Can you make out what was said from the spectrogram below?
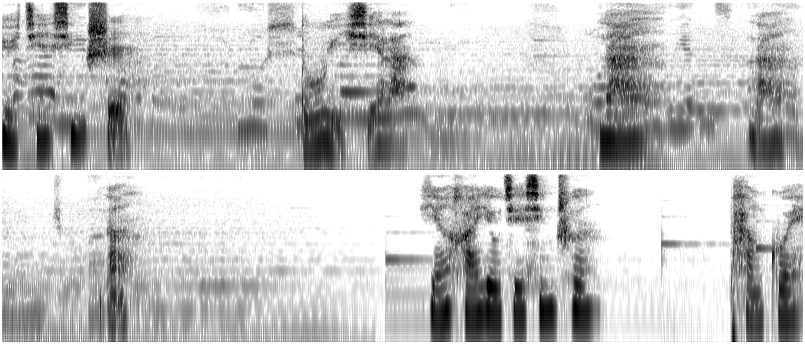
欲笺心事，独语斜阑。难，难，难。严寒又接新春，盼归，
